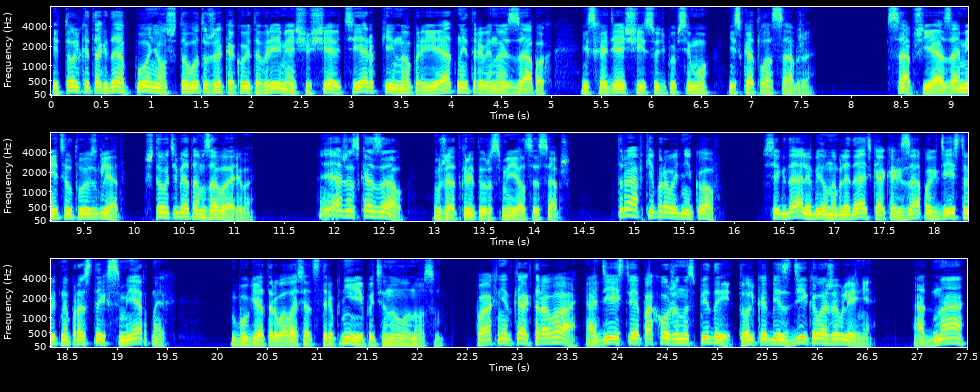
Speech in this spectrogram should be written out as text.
И только тогда понял, что вот уже какое-то время ощущаю терпкий, но приятный травяной запах, исходящий, судя по всему, из котла Сабжа. «Сабж, я заметил твой взгляд. Что у тебя там за варево?» «Я же сказал», — уже открыто рассмеялся Сабж. «Травки проводников. Всегда любил наблюдать, как их запах действует на простых смертных». Буги оторвалась от стрепни и потянула носом. Пахнет как трава, а действие похоже на спиды, только без дикого оживления. Одна...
